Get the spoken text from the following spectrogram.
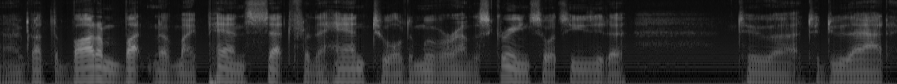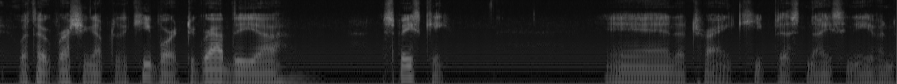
Now I've got the bottom button of my pen set for the hand tool to move around the screen so it's easy to to uh, to do that without rushing up to the keyboard to grab the uh, space key. And I'll try and keep this nice and even.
